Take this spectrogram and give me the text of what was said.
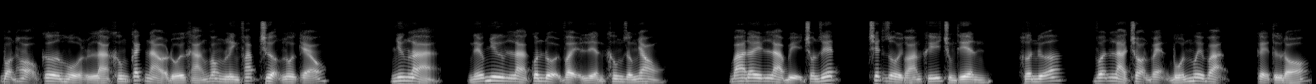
bọn họ cơ hồ là không cách nào đối kháng vong linh pháp trượng lôi kéo. Nhưng là, nếu như là quân đội vậy liền không giống nhau. Ba đây là bị trôn giết, chết rồi toán khí trùng thiên, hơn nữa, vẫn là trọn vẹn 40 vạn, kể từ đó,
